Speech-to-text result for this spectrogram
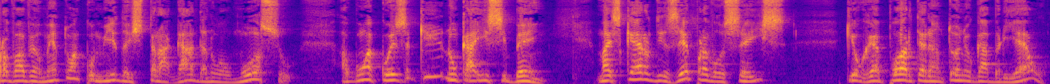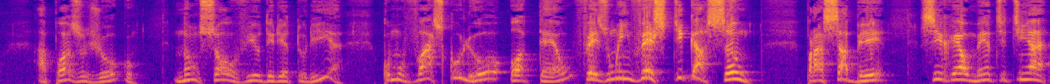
provavelmente uma comida estragada no almoço, alguma coisa que não caísse bem. Mas quero dizer para vocês que o repórter Antônio Gabriel, após o jogo, não só ouviu diretoria, como vasculhou hotel, fez uma investigação para saber se realmente tinha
